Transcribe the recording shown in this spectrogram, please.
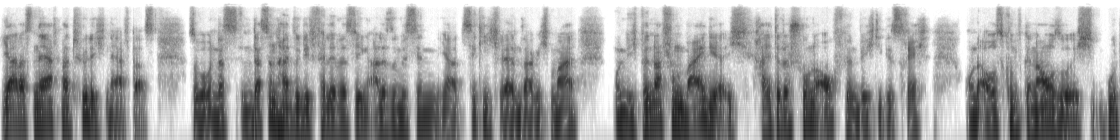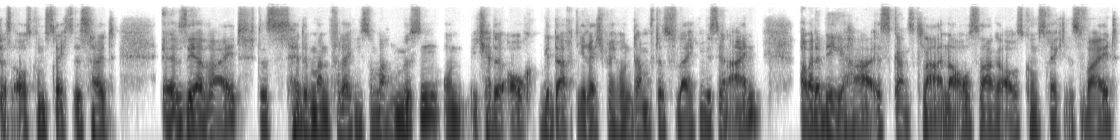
Ja, das nervt, natürlich nervt das. So, und das, das sind halt so die Fälle, weswegen alle so ein bisschen ja zickig werden, sage ich mal. Und ich bin da schon bei dir. Ich halte das schon auch für ein wichtiges Recht und Auskunft genauso. Ich, gut, das Auskunftsrecht ist halt äh, sehr weit. Das hätte man vielleicht nicht so machen müssen. Und ich hätte auch gedacht, die Rechtsprechung dampft das vielleicht ein bisschen ein. Aber der BGH ist ganz klar in der Aussage, Auskunftsrecht ist weit.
